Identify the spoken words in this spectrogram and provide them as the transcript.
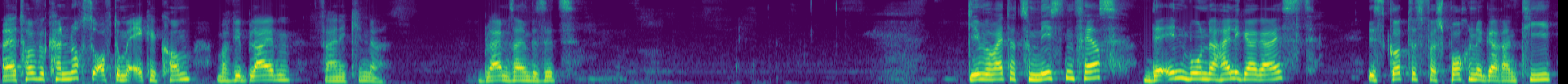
Weil der Teufel kann noch so oft um die Ecke kommen, aber wir bleiben seine Kinder. Wir bleiben sein Besitz. Gehen wir weiter zum nächsten Vers. Der inwohnende Heilige Geist ist Gottes versprochene Garantie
